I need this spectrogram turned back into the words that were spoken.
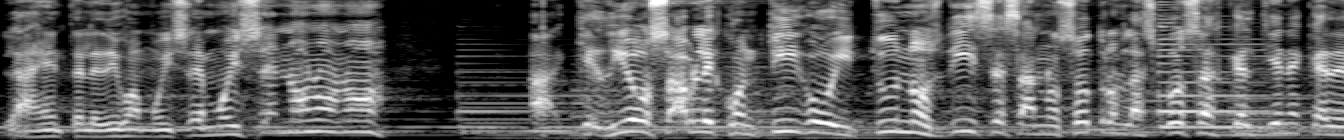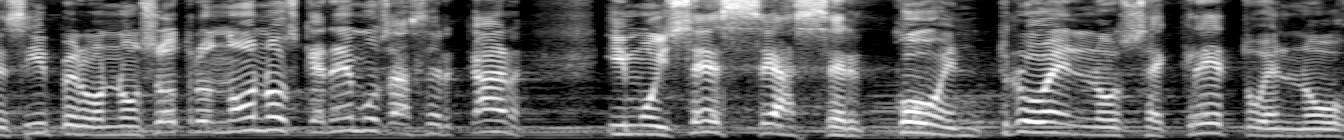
La gente le dijo a Moisés, Moisés, no, no, no, que Dios hable contigo y tú nos dices a nosotros las cosas que Él tiene que decir, pero nosotros no nos queremos acercar. Y Moisés se acercó, entró en lo secreto, en, lo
